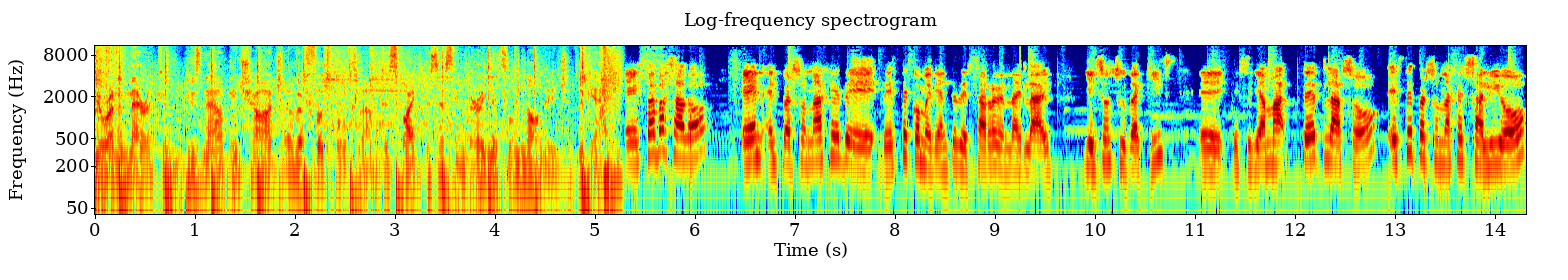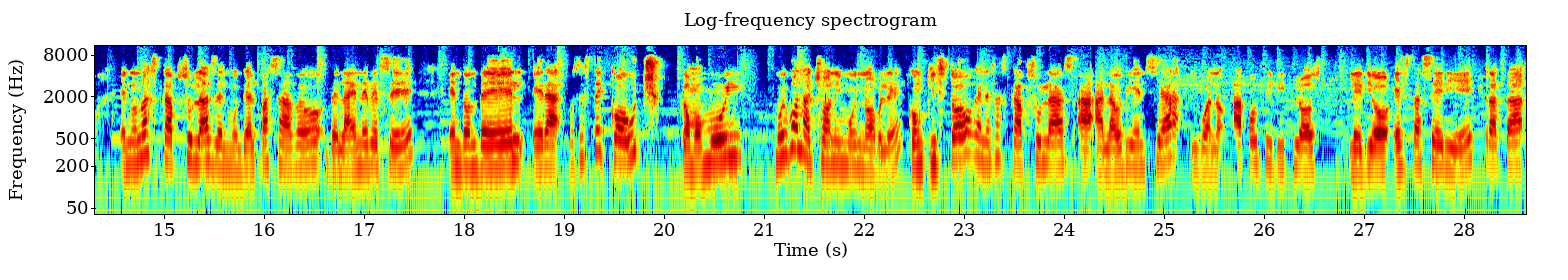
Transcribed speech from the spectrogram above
You're an American who's now in charge of a football club despite possessing very little knowledge of the game. Está basado en el personaje de, de este comediante de Saturday Night Live, Jason Sudeikis, eh, que se llama Ted Lasso. Este personaje salió en unas cápsulas del Mundial pasado de la NBC, en donde él era, pues, este coach, como muy muy bonachón y muy noble, conquistó en esas cápsulas a, a la audiencia y bueno, Apple TV Plus le dio esta serie, trata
